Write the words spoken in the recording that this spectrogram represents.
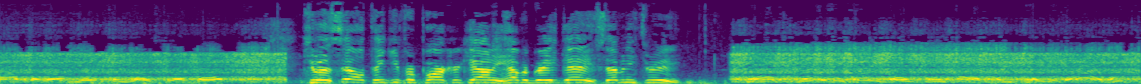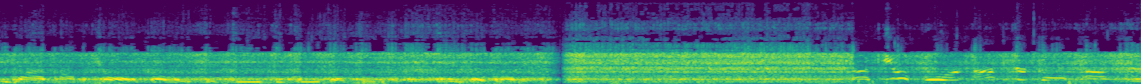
Alpha Romeo Kilo. QSL? QSL, thank you for Parker County. Have a great day. 73. Uh, Kilo 4, Oscar Golf Officer,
